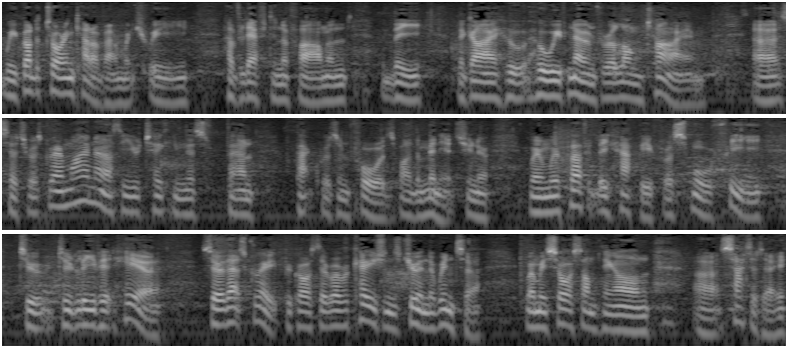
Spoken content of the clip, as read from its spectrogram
We've got a touring caravan which we have left in a farm, and the the guy who, who we've known for a long time uh, said to us, Graham, why on earth are you taking this van backwards and forwards by the minutes, you know, when we're perfectly happy for a small fee to, to leave it here? So that's great because there were occasions during the winter when we saw something on uh, Saturday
